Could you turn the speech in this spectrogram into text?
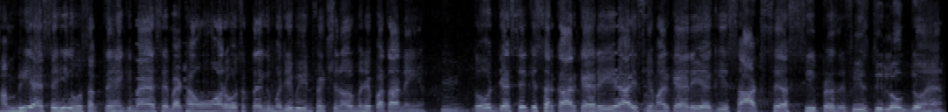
हम भी ऐसे ही हो सकते हैं कि मैं ऐसे बैठा हूँ और हो सकता है कि मुझे भी इन्फेक्शन और मुझे पता नहीं है। तो जैसे कि सरकार कह रही है आईसीएमआर कह रही है कि 60 से 80 फ़ीसदी लोग जो हैं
